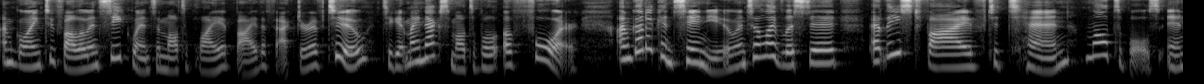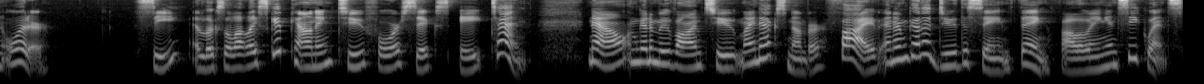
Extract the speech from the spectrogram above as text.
I'm going to follow in sequence and multiply it by the factor of 2 to get my next multiple of 4. I'm going to continue until I've listed at least 5 to 10 multiples in order. See, it looks a lot like skip counting, 2, 4, 6, 8, 10. Now I'm going to move on to my next number, 5, and I'm going to do the same thing, following in sequence.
